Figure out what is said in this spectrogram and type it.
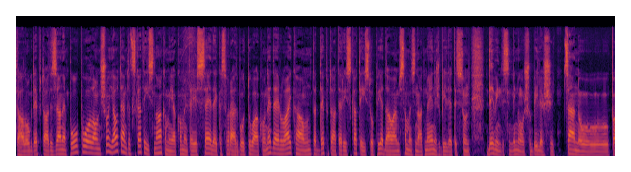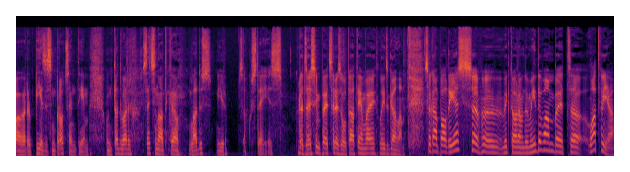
Tālūk deputāte Zane Pūpola, un šo jautājumu tad skatīs nākamajā komitejas sēdē, kas varētu būt tuvāko nedēļu laikā, un tad deputāte arī skatīs to piedāvājumu samazināt mēnešu biļetes un 90 minūšu biļešu cenu par 50%. Un tad var secināt, ka ledus ir sakustējies. Redzēsim pēc rezultātiem vai līdz galam. Sakām paldies uh, Viktoram Damidovam, bet uh, Latvijā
